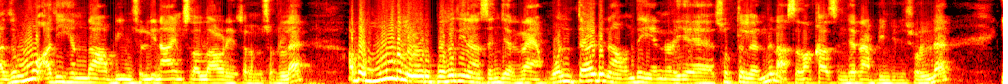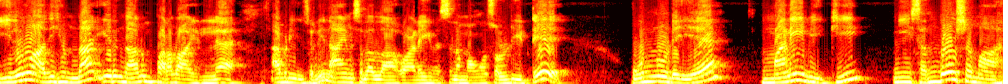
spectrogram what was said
அதுவும் அதிகம்தான் அப்படின்னு சொல்லி நாயம் ஸல்லல்லாஹு சொல்லம் வஸல்லம் சொல்லல. அப்போ மூணுல ஒரு பகுதி நான் செஞ்சிடுறேன். ஒன் தேர்டு நான் வந்து என்னுடைய சொத்துல இருந்து நான் சதக்கா செஞ்சிடறேன் அப்படின்னு சொல்லி சொல்ல இதுவும் அதிகம்தான் இருந்தாலும் பரவாயில்லை அப்படின்னு சொல்லி நாயம் சல்லாஹு அலைஹி வசலம் அவங்க சொல்லிட்டு உன்னுடைய மனைவிக்கு நீ சந்தோஷமாக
